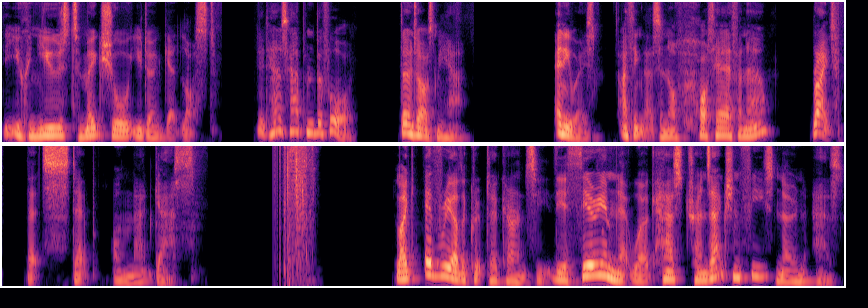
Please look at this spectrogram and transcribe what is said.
that you can use to make sure you don't get lost. It has happened before. Don't ask me how. Anyways, I think that's enough hot air for now. Right, let's step on that gas. Like every other cryptocurrency, the Ethereum network has transaction fees known as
